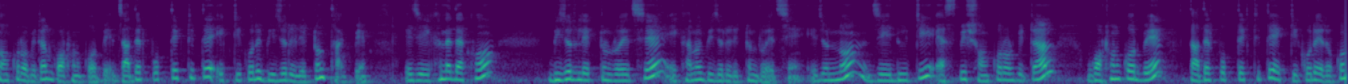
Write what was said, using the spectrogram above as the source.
শঙ্কর অরবিটাল গঠন করবে, যাদের প্রত্যেকটিতে একটি করে বিজোর ইলেকট্রন থাকবে। এই যে এখানে দেখো বিজোর ইলেকট্রন রয়েছে, এখানেও বিজোর ইলেকট্রন রয়েছে। এজন্য যে দুইটি এসপি শঙ্কর অরবিটাল গঠন করবে, তাদের প্রত্যেকটিতে একটি করে এরকম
